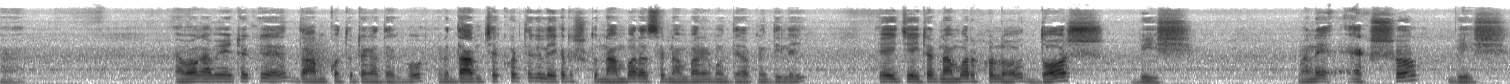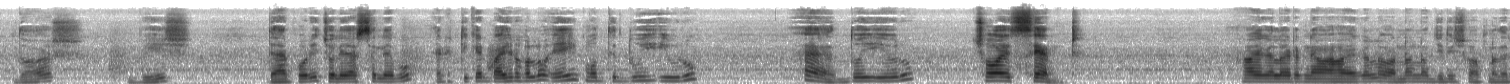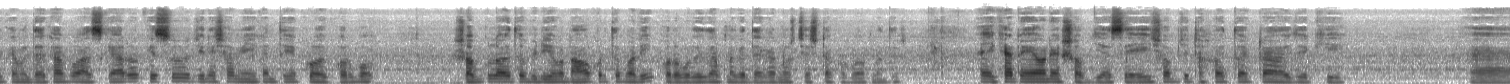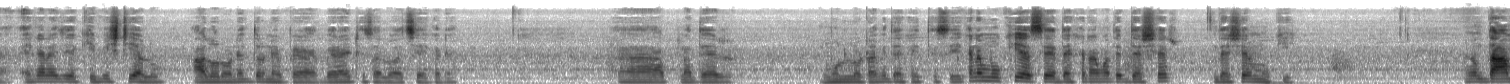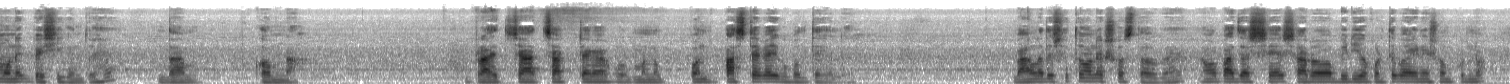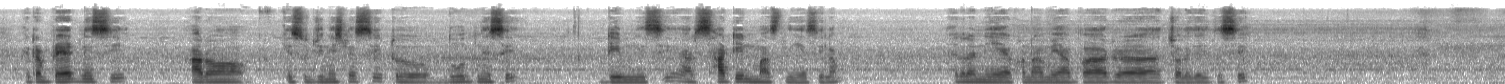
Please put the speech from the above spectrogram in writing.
হ্যাঁ এবং আমি এটাকে দাম কত টাকা দেখব? এটা দাম চেক করতে গেলে এখানে শুধু নাম্বার আছে নাম্বারের মধ্যে আপনি দিলেই। এই যে এটার নাম্বার হলো দশ বিশ মানে একশো বিশ, দশ বিশ দেওয়ার পরই চলে আসছে লেবু। একটা টিকিট বাহির হলো, এই মধ্যে দুই ইউরো হ্যাঁ দুই ইউরো ছয় সেন্ট হয়ে গেল, এটা নেওয়া হয়ে গেল। অন্যান্য জিনিসও আপনাদেরকে আমি দেখাবো। আজকে আরও কিছু জিনিস আমি এখান থেকে ক্রয় করব। সবগুলো হয়তো ভিডিও নাও করতে পারি। পরবর্তীতে আপনাকে দেখানোর চেষ্টা করব আপনাদের। এখানে অনেক সবজি আছে। এই সবজিটা হয়তো একটা ওই যে কি এখানে যে কি, মিষ্টি আলু। আলুর অনেক ধরনের ভ্যারাইটিস আলু আছে এখানে। আপনাদের মূল্যটা আমি দেখাইতেছি। এখানে মুখী আছে, দেখেন আমাদের দেশের দেশের মুখী। দাম অনেক বেশি কিন্তু হ্যাঁ? দাম কম না। প্রায় চার চার টাকা মানে পাঁচ টাকাই বলতে গেলে। বাংলাদেশে তো অনেক সস্তা হবে হ্যাঁ? আমার বাজার শেষ আরও ভিডিও করতে পারিনি সম্পূর্ণ। এটা ব্রেড নিছি। আরও কিছু জিনিস নিছি একটু দুধ নিছি ডিম নিছি আর সাটিন মাছ নিয়েছিলাম। এগুলো নিয়ে এখন আমি আবার চলে যাইতেছি।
